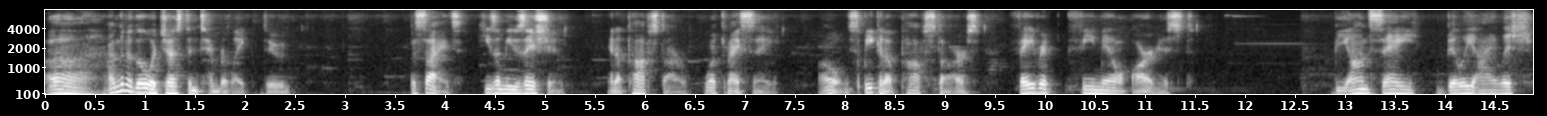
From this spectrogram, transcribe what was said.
Uh, I'm gonna go with Justin Timberlake, dude. Besides, he's a musician and a pop star. What can I say? Oh, and speaking of pop stars, favorite female artist Beyonce, Billie Eilish,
